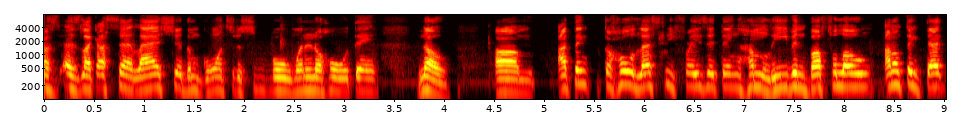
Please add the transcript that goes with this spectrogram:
as, as like I said last year, them going to the Super Bowl, winning the whole thing. No, um, I think the whole Leslie Frazier thing, him leaving Buffalo, I don't think that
